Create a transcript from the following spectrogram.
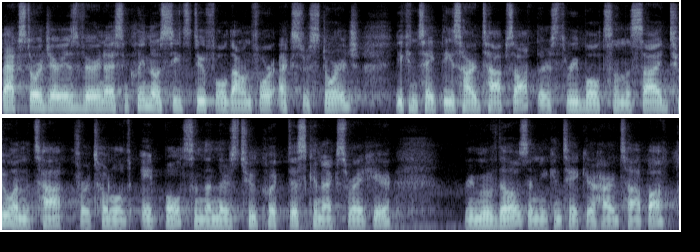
Back storage area is very nice and clean. Those seats do fold down for extra storage. You can take these hard tops off. There's three bolts on the side, two on the top for a total of eight bolts. And then there's two quick disconnects right here. Remove those and you can take your hard top off.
